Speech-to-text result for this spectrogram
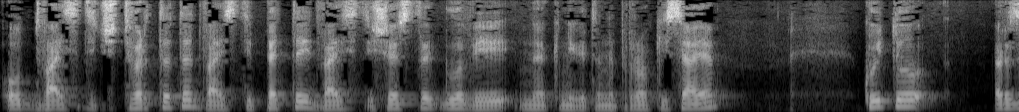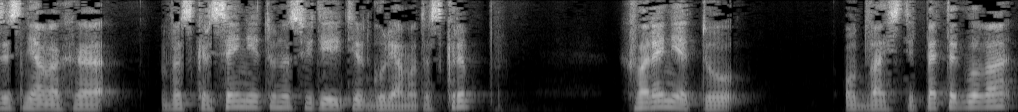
от 24, 25 и 26 глави на книгата на пророк Исаия – които разясняваха Възкресението на светиите от голямата скръп, хвалението от 25 глава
